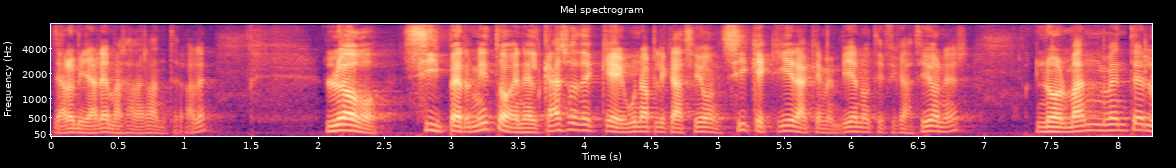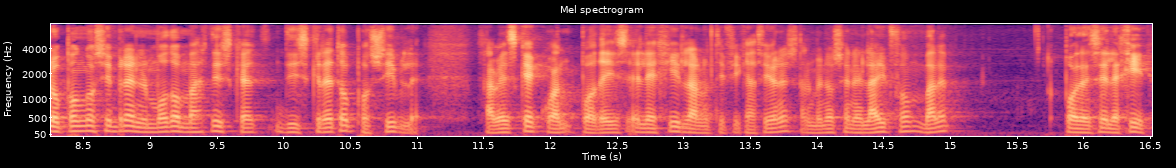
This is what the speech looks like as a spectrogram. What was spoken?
ya lo miraré más adelante, ¿vale? Luego, si permito, en el caso de que una aplicación sí que quiera que me envíe notificaciones, normalmente lo pongo siempre en el modo más discreto posible. Sabéis que cuando podéis elegir las notificaciones, al menos en el iPhone, ¿vale? Podéis elegir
